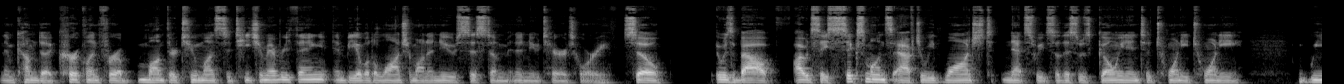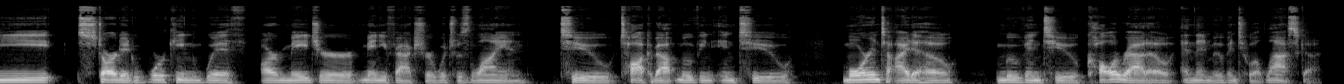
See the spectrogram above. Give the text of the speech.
them come to Kirkland for a month or two months to teach them everything and be able to launch them on a new system in a new territory. So it was about, I would say, six months after we launched NetSuite. So this was going into 2020. We started working with our major manufacturer, which was Lion, to talk about moving into more into Idaho, move into Colorado, and then move into Alaska.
